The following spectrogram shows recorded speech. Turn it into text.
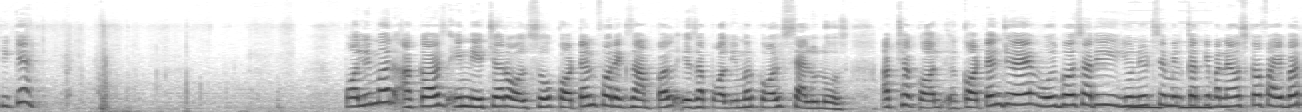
ठीक है? Polymer occurs in nature also cotton for example is a polymer called cellulose अच्छा कॉटन जो है, वो भी बहुत सारी यूनिट से मिलकर के बना है उसका फाइबर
